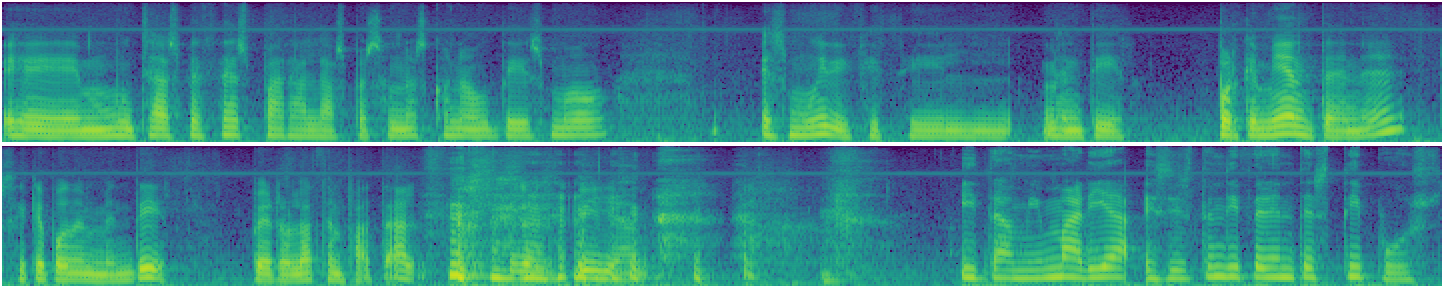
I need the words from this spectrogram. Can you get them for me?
eh, muchas veces para las personas con autismo es muy difícil mentir, porque mienten, ¿eh? sí que pueden mentir, pero lo hacen fatal, Y también, María, ¿existen diferentes tipos?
